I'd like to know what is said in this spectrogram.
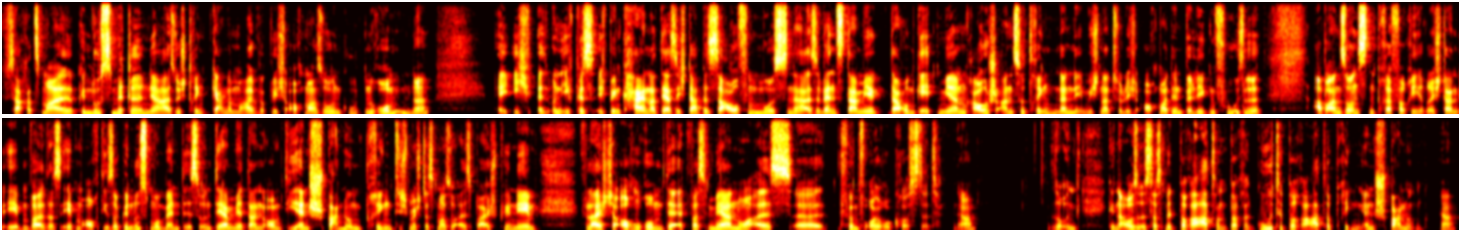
sag jetzt mal, Genussmitteln. Ja, also ich trinke gerne mal wirklich auch mal so einen guten Rum. Ne? Äh, ich, äh, und ich, ich bin keiner, der sich da besaufen muss. Ne? Also wenn es da mir darum geht, mir einen Rausch anzutrinken, dann nehme ich natürlich auch mal den billigen Fusel. Aber ansonsten präferiere ich dann eben, weil das eben auch dieser Genussmoment ist und der mir dann auch die Entspannung bringt. Ich möchte das mal so als Beispiel nehmen. Vielleicht ja auch ein Rum, der etwas mehr nur als äh, 5 Euro kostet. Ja. So, und genauso ist das mit Beratern. Gute Berater bringen Entspannung, ja.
